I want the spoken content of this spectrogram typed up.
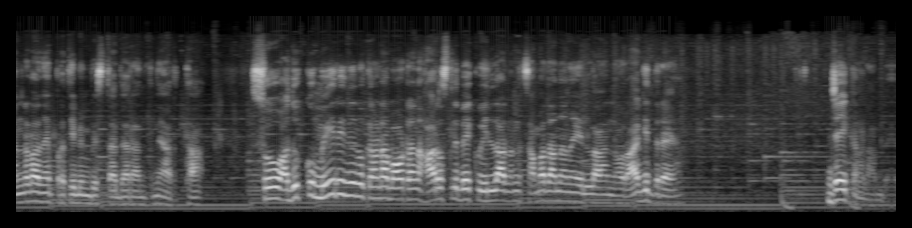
ಕನ್ನಡನೇ ಪ್ರತಿಬಿಂಬಿಸ್ತಾ ಇದ್ದಾರೆ ಅಂತಲೇ ಅರ್ಥ. ಸೊ ಅದಕ್ಕೂ ಮೀರಿ ನೀನು ಕನ್ನಡ ಬಾವುಟನ ಹಾರಿಸ್ಲೇಬೇಕು, ಇಲ್ಲ ನನಗೆ ಸಮಾಧಾನನೇ ಇಲ್ಲ ಅನ್ನೋರಾಗಿದ್ದರೆ ಜೈ ಕನ್ನಡ ಅಂದರೆ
